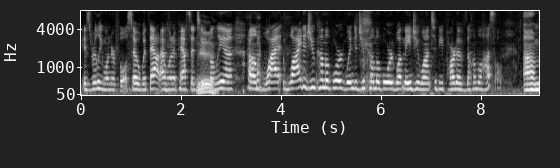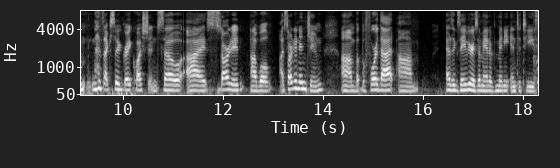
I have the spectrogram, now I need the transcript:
is really wonderful. So, with that, I want to pass it to yeah. Myleah. Um, why, why did you come aboard? When did you come aboard? What made you want to be part of the Humble Hustle? Um, that's actually a great question. So I started, uh, well, I started in June, um, but before that, um, as Xavier is a man of many entities,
